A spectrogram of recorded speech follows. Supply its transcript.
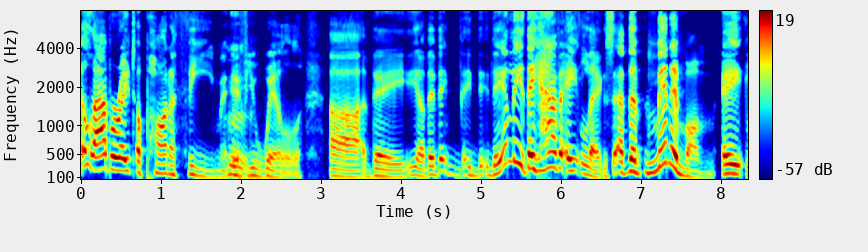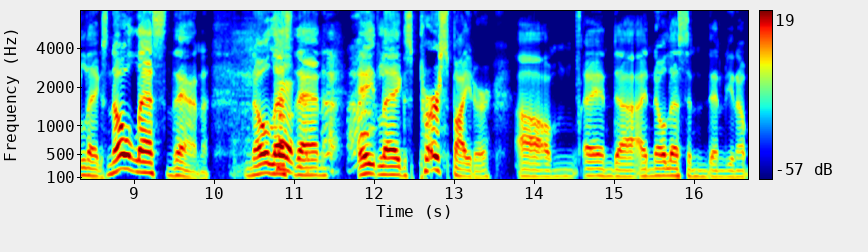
elaborate upon a theme, if Hmm. you will. Uh, they, you know, they, they, they, they at least they have eight legs at the minimum, eight legs, no less than, no less than eight legs per spider. Um, and uh, and no less than than you know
